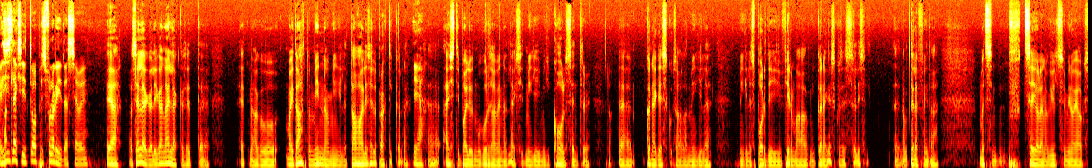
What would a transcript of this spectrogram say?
ja siis läksid hoopis Floridasse või? jah, aga sellega oli ka naljakas, et, et nagu ma ei tahtnud minna mingile tavalisele praktikale yeah.. Äh, hästi paljud mu kursavennad läksid mingi, mingi call center, noh äh, kõnekeskuse alla mingile, mingile spordifirma kõnekeskusesse lihtsalt äh, nagu telefoni taha. mõtlesin, see ei ole nagu üldse minu jaoks.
